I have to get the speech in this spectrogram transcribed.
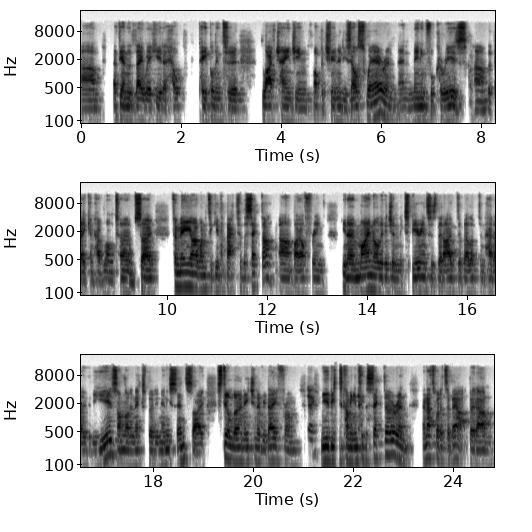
Um, at the end of the day, we're here to help people into life changing opportunities elsewhere and, and meaningful careers um, that they can have long term. So for me, I wanted to give back to the sector um, by offering, you know, my knowledge and experiences that I've developed and had over the years. I'm not an expert in any sense. I still learn each and every day from okay. newbies coming into the sector, and and that's what it's about. But um,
